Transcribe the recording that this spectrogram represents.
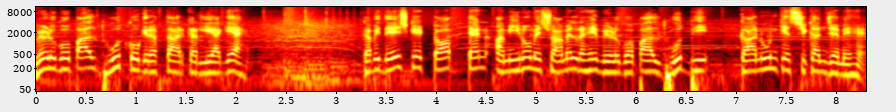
वेणुगोपाल धूत को गिरफ़्तार कर लिया गया है। कभी देश के टॉप टेन अमीरों में शामिल रहे वेणुगोपाल धूत भी कानून के शिकंजे में हैं।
